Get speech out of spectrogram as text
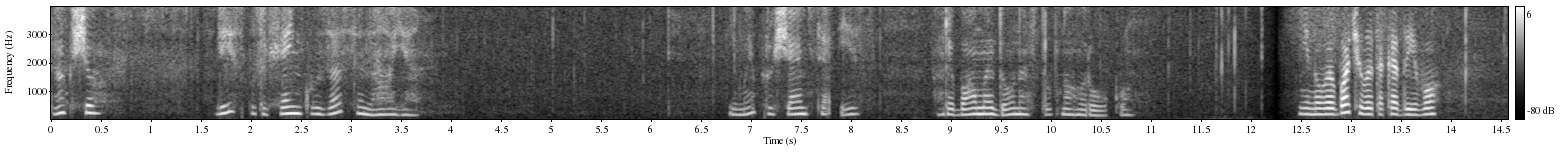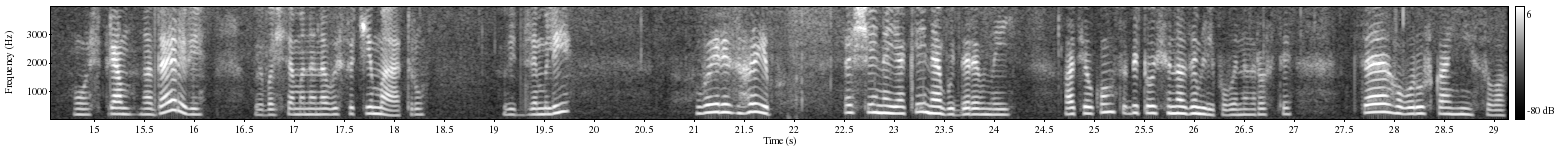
Так що ліс потихеньку засинає. І ми прощаємося із грибами до наступного року. Ні, ну ви бачили таке диво? Ось прям на дереві, вибачте, мене на висоті метру від землі виріс гриб. Та ще й не який-небудь деревний, а цілком собі той, що на землі повинен рости. Це говорушка анісова,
